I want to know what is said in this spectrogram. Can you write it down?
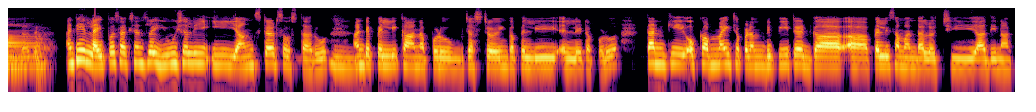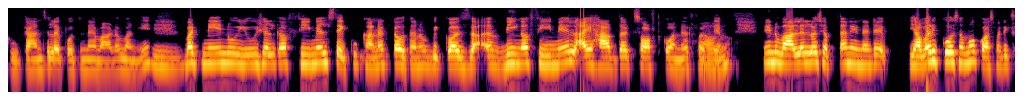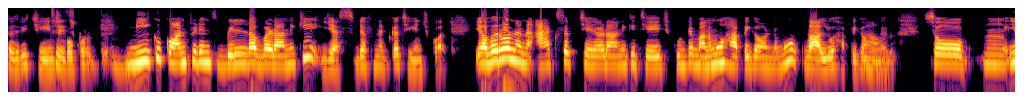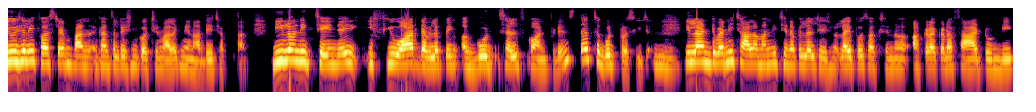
ఉండదు. అంటే లైపోసక్షన్స్లో యూజువలీ ఈ యంగ్స్టర్స్ వస్తారు. అంటే పెళ్ళి కానప్పుడు జస్ట్ ఇంకా పెళ్ళి వెళ్ళేటప్పుడు తనకి ఒక అమ్మాయి చెప్పడం రిపీటెడ్గా పెళ్ళి సంబంధాలు వచ్చి అది నాకు క్యాన్సిల్ అయిపోతున్నాయి మేడం అని. బట్ నేను యూజువల్గా ఫీమేల్స్ ఎక్కువ కనెక్ట్ అవుతాను because being a female I have that soft corner for them. నేను వాళ్ళల్లో చెప్తాను ఏంటంటే ఎవరి కోసమో కాస్మెటిక్ సర్జరీ చేయించుకోకూడదు. నీకు కాన్ఫిడెన్స్ బిల్డ్ అవ్వడానికి ఎస్ డెఫినెట్గా చేయించుకోవాలి. ఎవరో నన్ను యాక్సెప్ట్ చేయడానికి చేయించుకుంటే మనము హ్యాపీగా ఉండము వాళ్ళు హ్యాపీగా. ఉండరు. సో యూజువలీ ఫస్ట్ టైం కన్సల్టేషన్కి వచ్చిన వాళ్ళకి నేను అదే చెప్తాను. నీలో నీకు చేంజ్ అయ్యి if you are developing a good self confidence that's a good procedure ఇలాంటివన్నీ చాలా మంది చిన్నపిల్లలు చేసిన లైపోసక్షన్ అక్కడక్కడ ఫ్యాట్ ఉండి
